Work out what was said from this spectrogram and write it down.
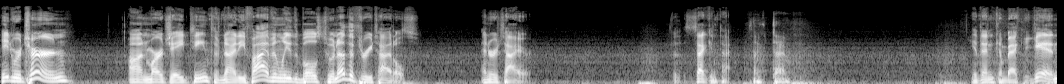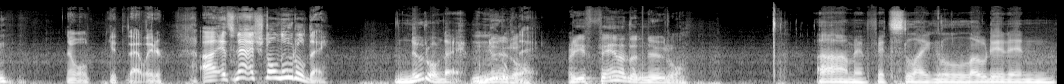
He'd return on March 18th of 95 and lead the Bulls to another three titles and retire for the second time. Second time. He'd then come back again. No, we'll get to that later. Uh, it's National Noodle Day. Noodle day. Noodle, Day. Are you a fan of the noodle? Um, if it's like loaded in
